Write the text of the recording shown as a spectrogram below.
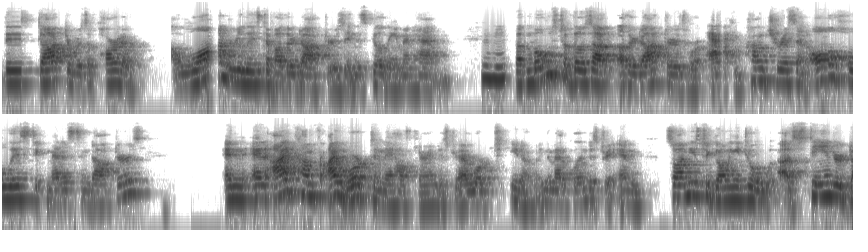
this doctor was a part of a laundry list of other doctors in this building in Manhattan. Mm-hmm. But most of those other doctors were acupuncturists and all holistic medicine doctors. And, and I come from, I worked in the healthcare industry. I worked, you know, in the medical industry. And so I'm used to going into a, a standard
